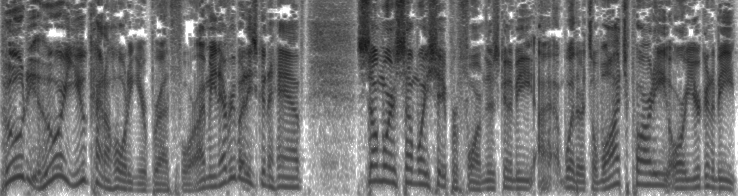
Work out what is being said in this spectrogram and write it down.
Who do you, who are you kind of holding your breath for? I mean, everybody's going to have somewhere, some way, shape, or form. There's going to be uh, whether it's a watch party or you're going to be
